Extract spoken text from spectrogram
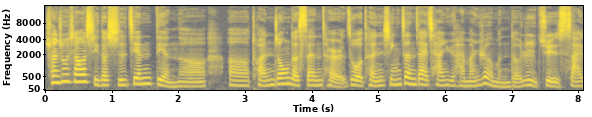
传出消息的时间点呢？呃，团中的 center 佐藤新正在参与还蛮热门的日剧《Silent》，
